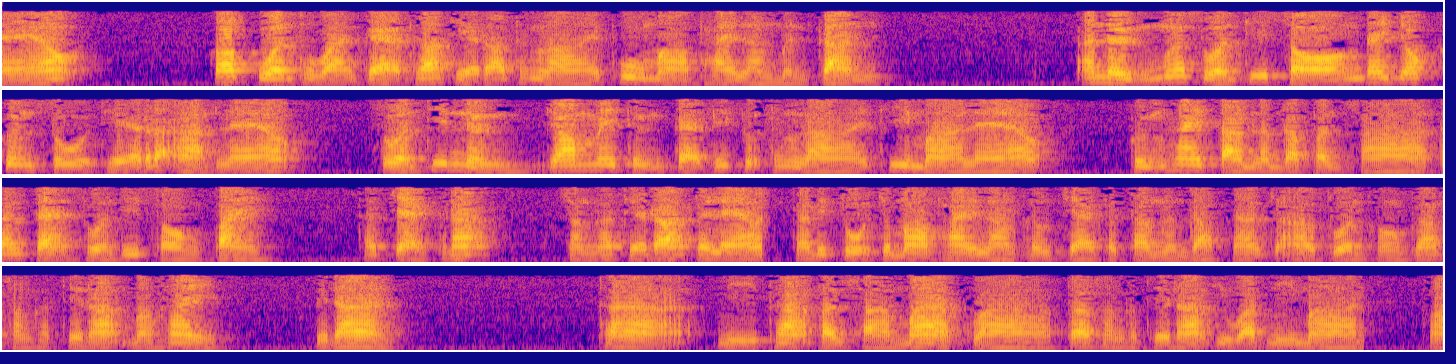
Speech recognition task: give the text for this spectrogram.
แล้ว ก็ควรถวายแก่พระเถระทั้งหลายผู้มาภายหลังเหมือนกัน อันหนึ่งเมื่อส่วนที่สองได้ยกขึ้นสู่เถระอาจแล้ว ส่วนที่หนึ่งย่อมไม่ถึงแก่พิสุทั้งหลายที่มาแล้ว พึงให้ตามลำดับพรรษาตั้งแต่ส่วนที่สองไป ถ้าแจกพระสังฆเถระไปแล้วพระพิสุจะมาภายหลังต้องแจกไปตามลำดับนะจะเอาส่วนของพระสังฆเถระมาให้ไม่ได้ ถ้ามีพระพรรษามากกว่าพระสังฆเถระที่วัดนี้มาก็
